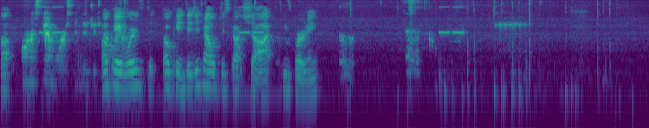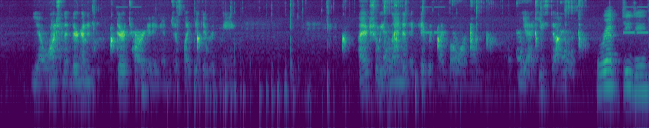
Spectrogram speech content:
Uh. Honestly, I'm worse than Digitalic. Okay, where's Di- okay? Digitalic just got shot. He's burning. Yeah, watching that, they're gonna, they're targeting him just like they did with me. I actually landed a hit with my bow on him. Yeah, he's done. Rip GG.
